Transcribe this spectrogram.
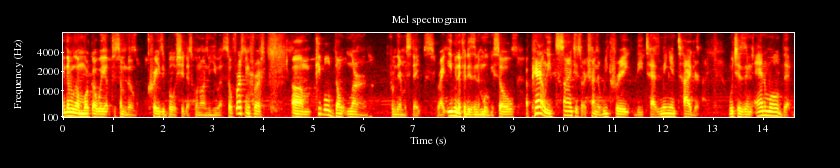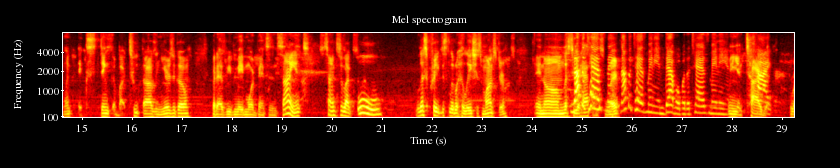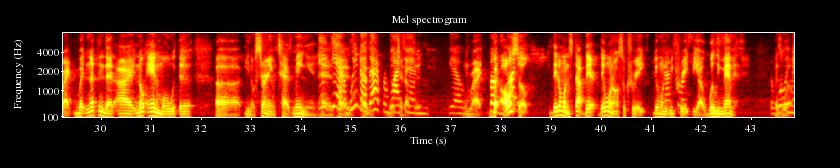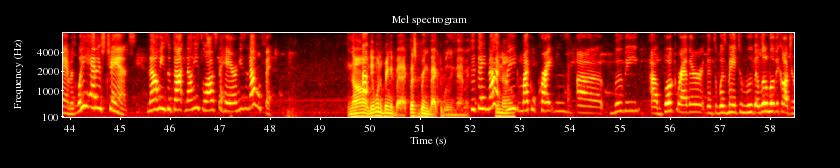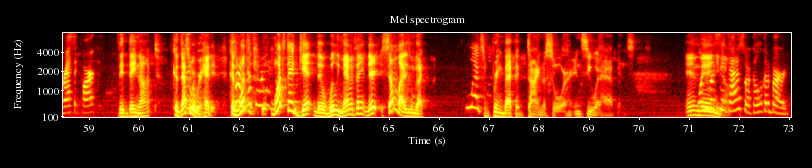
and then we're gonna work our way up to some of the crazy bullshit that's going on in the us so first thing first um people don't learn from their mistakes right? Even if it is in a movie. So apparently scientists are trying to recreate the tasmanian tiger which is an animal that went extinct about 2000 years ago. But as we've made more advances in science, scientists are like, "Ooh, let's create this little hellacious monster, and um, let's see Not what the happens." Tasman, Right? not the Tasmanian devil, but the Tasmanian Tasmanian tiger, tiger. right? But nothing that I, no animal with the, uh, you know, surname Tasmanian has. yeah, has- we know has that from really turned out watching. You know. Right, Bugs but also Bunny. they don't want to stop there. They want to also create. They want to recreate the uh, woolly mammoth. the woolly well. mammoth. Well, he had his chance. Now he's a doc. Now he's lost the hair and he's an elephant. No, Uh, they want to bring it back. Let's bring back the woolly mammoth. Did they not You know. read Michael Crichton's uh, movie, uh, book rather, that was made to move a little movie called Jurassic Park? Did they not? Because that's where we're headed. Because Right, once that's where we're headed. once they get the woolly mammoth thing, there somebody's gonna be like, let's bring back a dinosaur and see what happens. And Well, you want to see know, a dinosaur? Go look at a bird.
